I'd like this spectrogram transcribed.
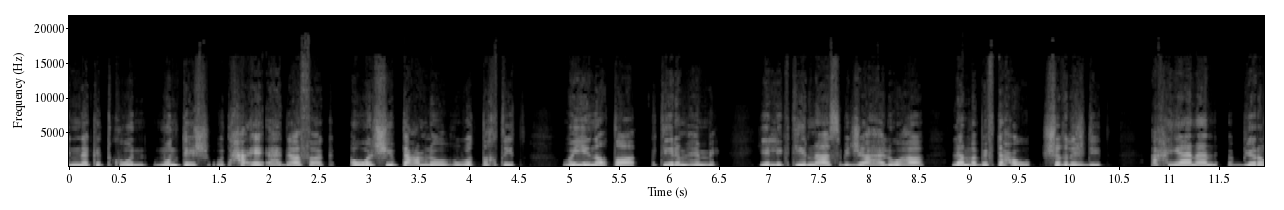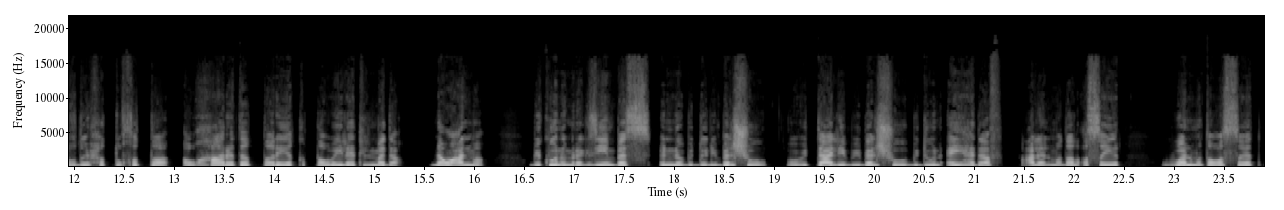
إنك تكون منتج وتحقق أهدافك أول شيء بتعمله هو التخطيط وهي نقطة كتير مهمة يلي كتير ناس بيتجاهلوها لما بيفتحوا شغل جديد. أحيانا بيرفضوا يحطوا خطة أو خارطة طريق طويلة المدى نوعا ما. بيكونوا مركزين بس إنه بدهم يبلشوا وبالتالي بيبلشوا بدون أي هدف على المدى القصير. والمتوسط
